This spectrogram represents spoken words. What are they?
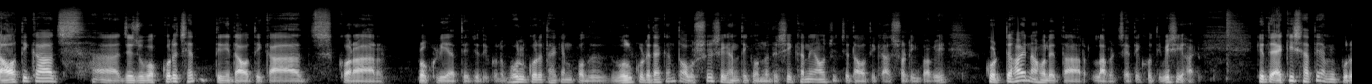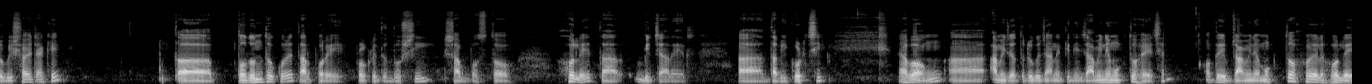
দাওয়াতি কাজ যে যুবক করেছেন, তিনি দাওয়াতি কাজ করার প্রক্রিয়াতে যদি কোনো ভুল করে থাকেন, পদ্ধতিতে ভুল করে থাকেন, তো অবশ্যই সেখান থেকে অন্যদের শিক্ষা নেওয়া উচিত যে দাওয়াতি কাজ সঠিকভাবে করতে হয়, না হলে তার লাভের চাইতে ক্ষতি বেশি হয়। কিন্তু একই সাথে আমি পুরো বিষয়টাকে তদন্ত করে তারপরে প্রকৃত দোষী সাব্যস্ত হলে তার বিচারের দাবি করছি। এবং আমি যতটুকু জানি তিনি জামিনে মুক্ত হয়েছেন। অতএব জামিনে মুক্ত হয়ে, হলে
